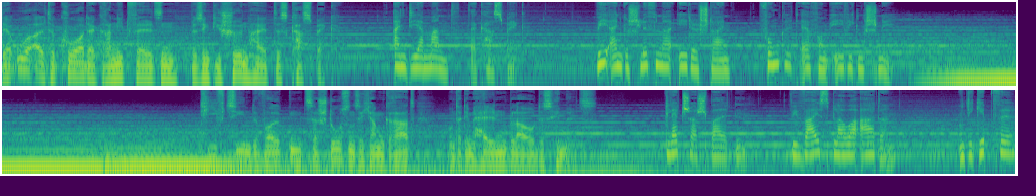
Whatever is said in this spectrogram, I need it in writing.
Der uralte Chor der Granitfelsen besingt die Schönheit des Kasbek. Ein Diamant, der Kasbek. Wie ein geschliffener Edelstein funkelt er vom ewigen Schnee. Tiefziehende Wolken zerstoßen sich am Grat unter dem hellen Blau des Himmels. Gletscherspalten wie weißblaue Adern und die Gipfel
